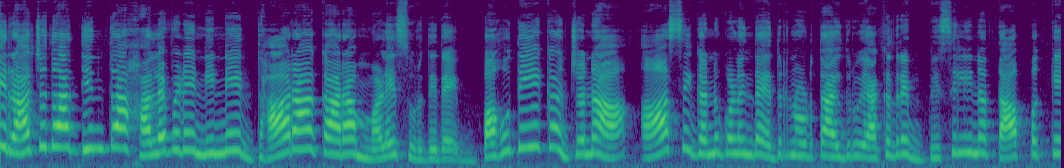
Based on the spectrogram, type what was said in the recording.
ನೋಡಿ ರಾಜ್ಯದಾದ್ಯಂತ ಹಲವೆಡೆ ನಿನ್ನೆ ಧಾರಾಕಾರ ಮಳೆ ಸುರಿದಿದೆ. ಬಹುತೇಕ ಜನ ಆಸೆಗಣ್ಣುಗಳಿಂದ ಎದುರು ನೋಡ್ತಾ ಇದ್ರು. ಯಾಕಂದ್ರೆ ಬಿಸಿಲಿನ ತಾಪಕ್ಕೆ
